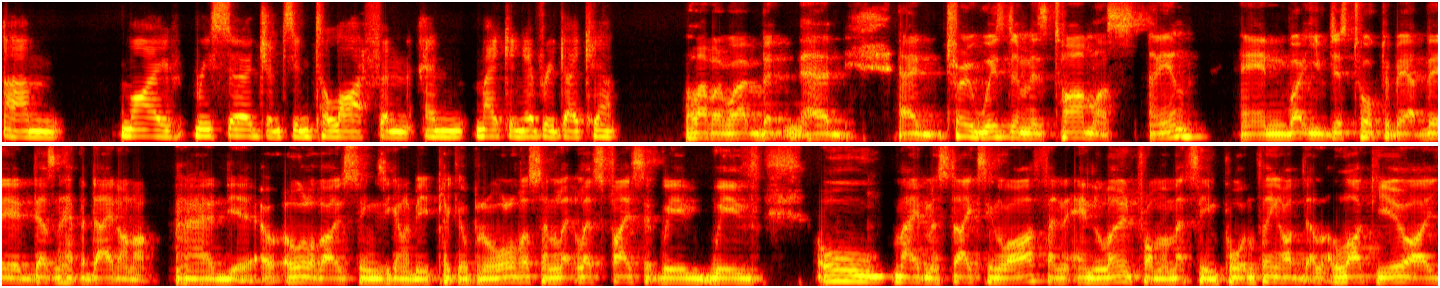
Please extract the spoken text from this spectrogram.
um, my resurgence into life and and making every day count I love it. But uh, uh, true wisdom is timeless, Ian. And what you've just talked about there doesn't have a date on it. Uh, yeah, all of those things are going to be applicable to all of us. And let, us face it, we, we've all made mistakes in life and, and learned from them. That's the important thing. I, like you, I,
